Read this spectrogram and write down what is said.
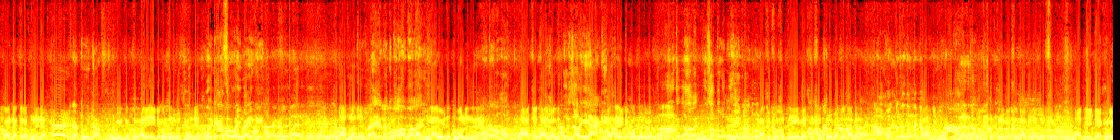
আচ্ছা কয় দাঁতের আপনার এটা? এটা দুই দাঁত। দুই দাঁতের। আর এইটা কত ব্যস্ত এটা? ওইটা আছে ওই বাইকে। এটা আপনাদের? না ওইটা তো বলেন না আচ্ছা তাই বলেন। আচ্ছা এইটা কত যাবে। আচ্ছা পঁচাত্তরের ব্যস্ত সত্তরের ব্যস্ত যাবে না। হ্যাঁ? সত্তরের ব্যস্ত যাবে না দর্শক। আর এইটা এক লাখ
